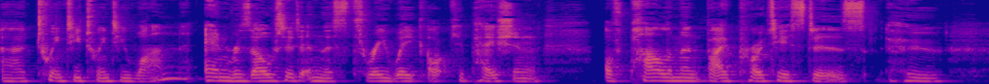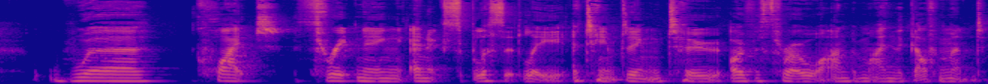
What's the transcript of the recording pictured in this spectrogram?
uh, 2021 and resulted in this three week occupation of Parliament by protesters who were quite threatening and explicitly attempting to overthrow or undermine the government.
